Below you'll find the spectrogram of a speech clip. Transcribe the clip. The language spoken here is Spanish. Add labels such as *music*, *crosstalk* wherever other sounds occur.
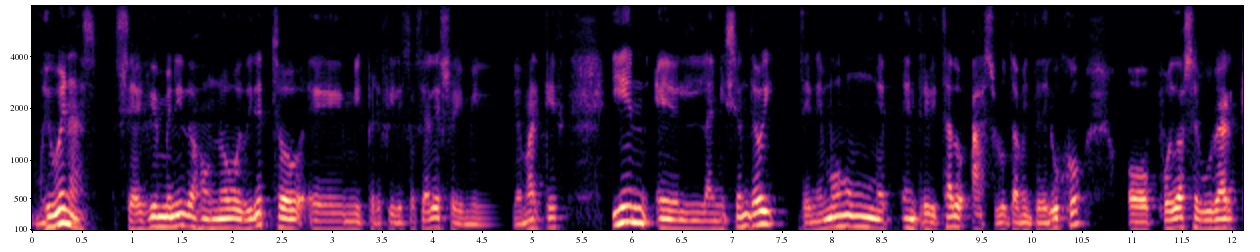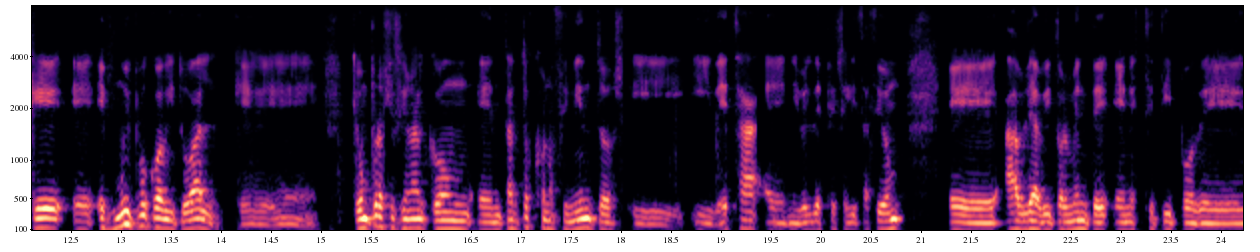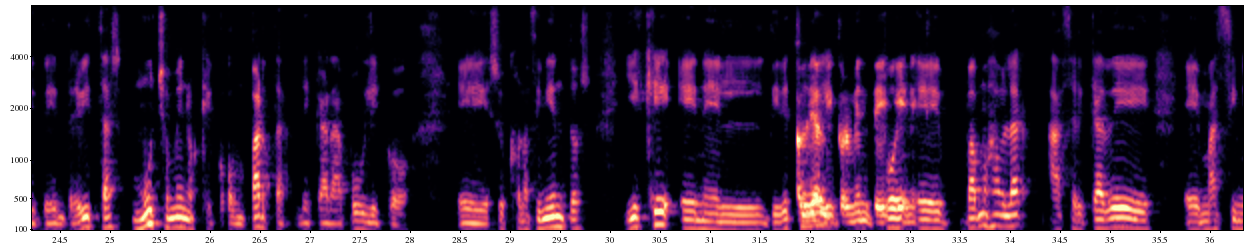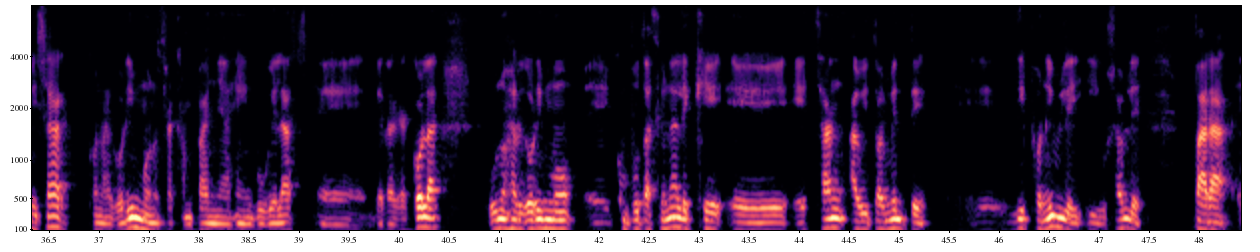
Muy buenas, seáis bienvenidos a un nuevo directo en mis perfiles sociales. Soy Emilio Márquez y en, la emisión de hoy tenemos un entrevistado absolutamente de lujo. Os puedo asegurar que eh, es muy poco habitual que, un profesional con tantos conocimientos y, de este nivel de especialización eh, hable habitualmente en este tipo de, de entrevistas, mucho menos que comparta de cara a público sus conocimientos. Y es que en el directo de habitualmente pues, en este- eh, vamos a hablar acerca de eh, maximizar con algoritmos nuestras campañas en Google Ads eh, de larga cola, unos algoritmos computacionales que están habitualmente disponibles y usables para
